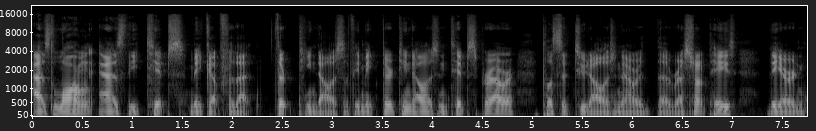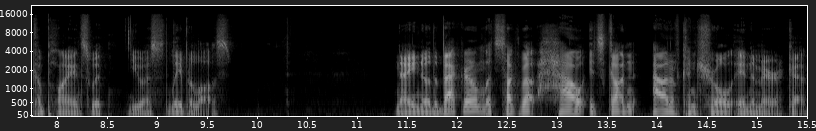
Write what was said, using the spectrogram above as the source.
as long as the tips make up for that $13. So if they make $13 in tips per hour plus the $2 an hour the restaurant pays, they are in compliance with US labor laws. Now you know the background, let's talk about how it's gotten out of control in America.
